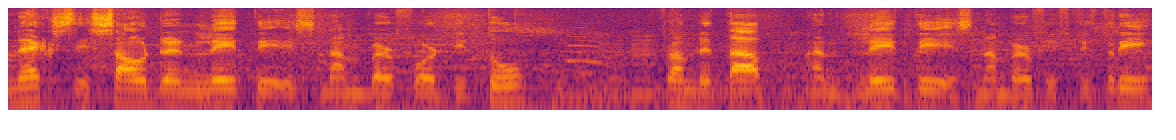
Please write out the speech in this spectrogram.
next is Southern Leyte is number 42 Mm-hmm. From the top, and Leyte is number 53.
